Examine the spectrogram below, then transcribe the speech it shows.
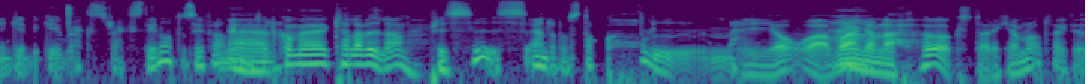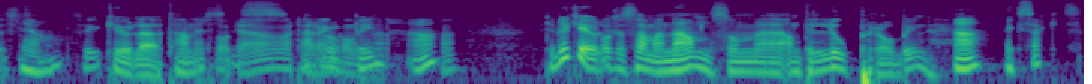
i Gbg Backstracks? Det är något att se fram emot. Eh, va? Då kommer Kalla Vilan. Precis, ända från Stockholm. Ja, vår gamla högstadiekamrat faktiskt. Ja, Så det är kul att han är tillbaka. Han har varit här en Robin. gång. Ja. Ja. Det blir kul. Också samma namn som eh, Antilop-Robin. Ja, exakt.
